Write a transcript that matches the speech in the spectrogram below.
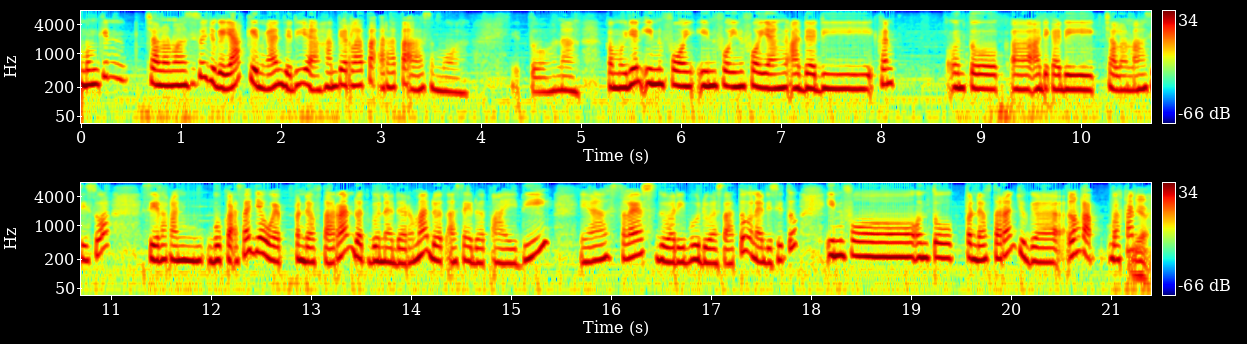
mungkin calon mahasiswa juga yakin kan, jadi ya hampir rata rata lah semua itu. Nah, kemudian info info-info yang ada di kan untuk eh, adik-adik calon mahasiswa silakan buka saja web pendaftaran.gunadarma.ac.id ya slash 2021 nah di situ info untuk pendaftaran juga lengkap bahkan Ya.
